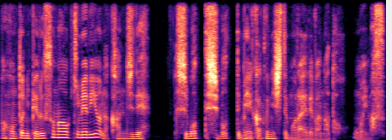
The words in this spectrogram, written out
まあ、本当にペルソナを決めるような感じで、絞って絞って明確にしてもらえればなと思います。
